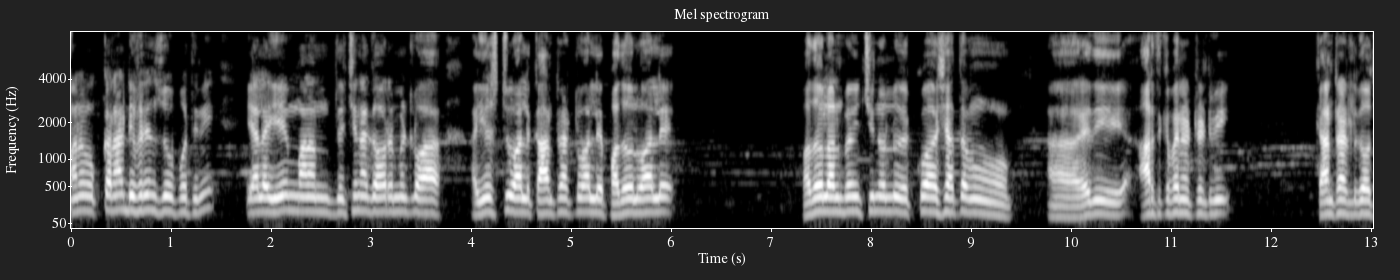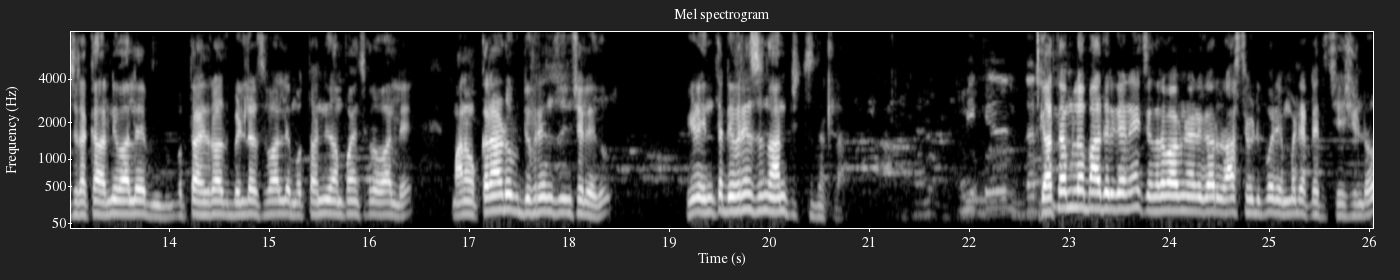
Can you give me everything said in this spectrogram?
మనం ఒక్కనాడు డిఫరెన్స్ చూపోతుంది ఇలా ఏం మనం తెచ్చిన గవర్నమెంట్లో హైయెస్ట్ వాళ్ళు కాంట్రాక్ట్ వాళ్ళే పదవులు వాళ్ళే. పదవులు అనుభవించిన వాళ్ళు ఎక్కువ శాతం ఇది ఆర్థికమైనటువంటివి కాంట్రాక్ట్లు కావచ్చు రకాలు అన్ని వాళ్ళే మొత్తం హైదరాబాద్ బిల్డర్స్ వాళ్ళే మొత్తం అన్ని సంపాదించుకునే వాళ్ళే. మనం ఒక్కనాడు డిఫరెన్స్ చూపించలేదు. ఇక్కడ ఇంత డిఫరెన్స్ ఉందో అనిపిస్తుంది అట్లా. గతంలో మాదిరిగానే చంద్రబాబు నాయుడు గారు రాష్ట్ర విడిపోయి ఎమ్మడి ఎట్లయితే చేసిండో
